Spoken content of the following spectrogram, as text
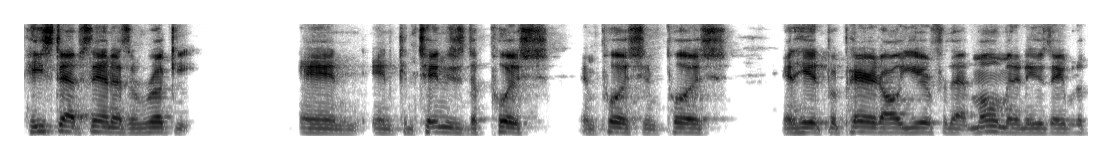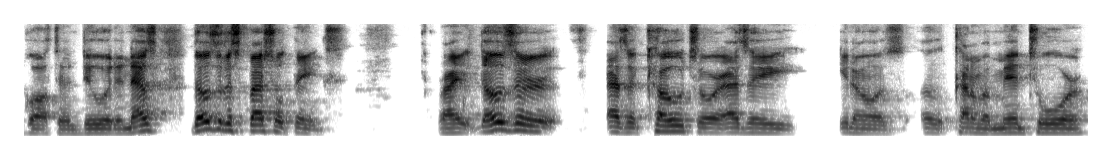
he steps in as a rookie and and continues to push and push and push. And he had prepared all year for that moment, and he was able to go out there and do it. And that's those are the special things, right? Those are as a coach or as a you know as a, kind of a mentor.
